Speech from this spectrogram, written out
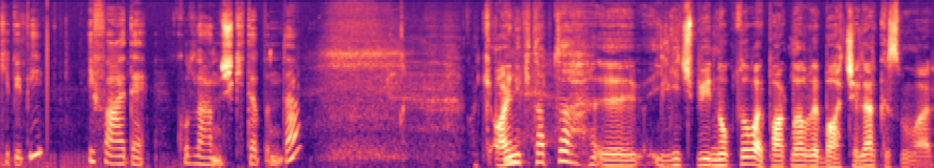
Gibi bir ifade kullanmış kitabında. Aynı kitapta e, ilginç bir nokta var. Parklar ve bahçeler kısmı var.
